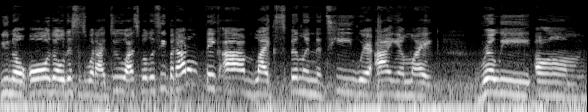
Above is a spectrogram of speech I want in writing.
You know, although this is what I do, I spill the tea, but I don't think I'm like spilling the tea where I am like really, um,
